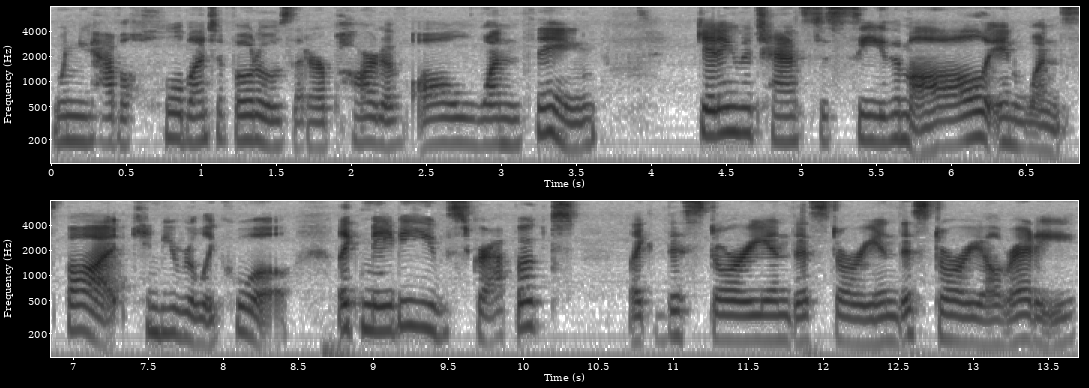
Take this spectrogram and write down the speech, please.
When you have a whole bunch of photos that are part of all one thing, getting the chance to see them all in one spot can be really cool. Like maybe you've scrapbooked like this story and this story and this story already,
